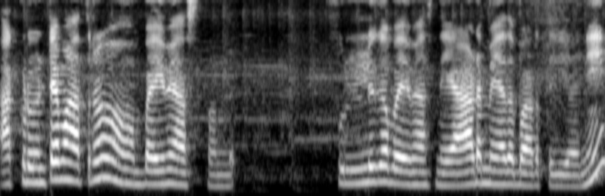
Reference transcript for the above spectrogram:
అక్కడ ఉంటే మాత్రం భయం వేస్తుంది. ఫుల్గా భయం వేస్తుంది. ఏడ మీద పడతాయి అని.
